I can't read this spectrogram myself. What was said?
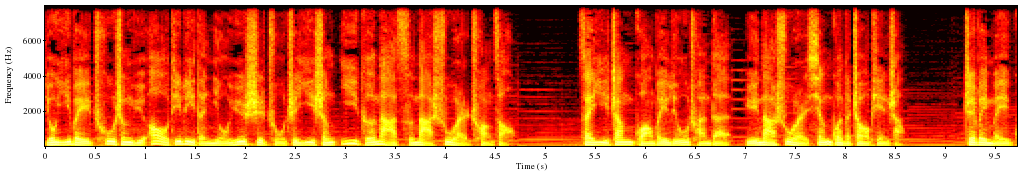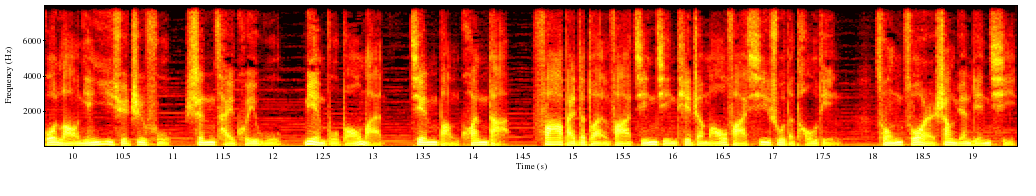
由一位出生于奥地利的纽约市主治医生伊格纳茨·纳舒尔创造。在一张广为流传的与纳舒尔相关的照片上，这位美国老年医学之父身材魁梧，面部饱满，肩膀宽大，发白的短发紧紧贴着毛发稀疏的头顶，从左耳上缘连起，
